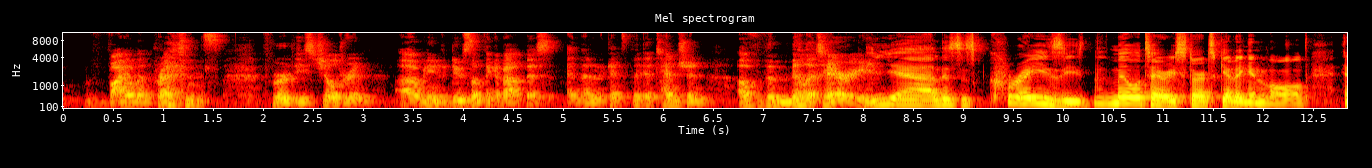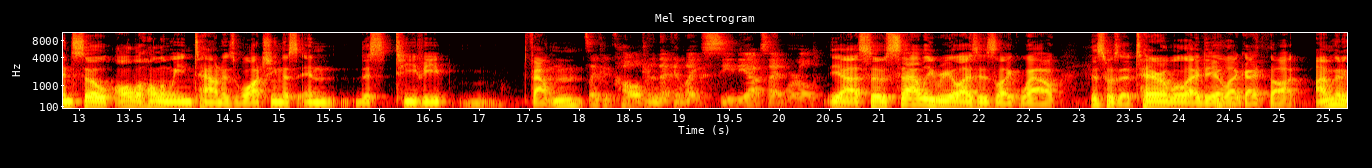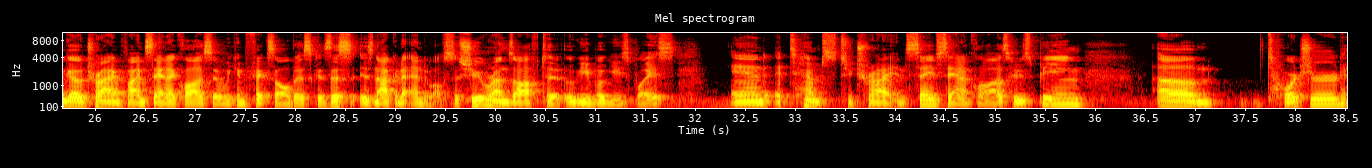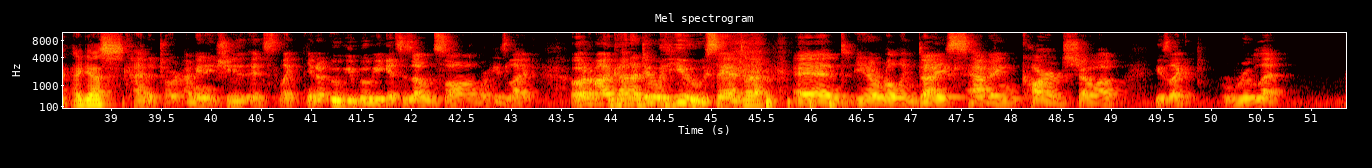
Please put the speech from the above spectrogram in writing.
violent presents for these children. Uh, we need to do something about this. And then it gets the attention of the military. Yeah, this is crazy. The military starts getting involved. And so all of Halloween Town is watching this in this TV fountain. It's like a cauldron that can like see the outside world. Yeah, so Sally realizes, like, wow, this was a terrible idea, like I thought. I'm going to go try and find Santa Claus so we can fix all this because this is not going to end well. So she runs off to Oogie Boogie's place and attempts to try and save Santa Claus, who's being um, tortured, I guess. kind of tortured. I mean, she. It's like you know, Oogie Boogie gets his own song where he's like, "What am I gonna do with you, Santa?" and you know, rolling dice, having cards show up. These like roulette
